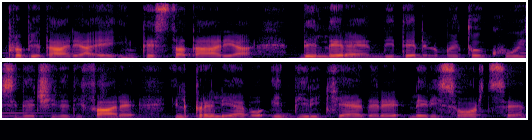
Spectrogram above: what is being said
proprietaria e intestataria delle rendite nel momento in cui si decide di fare il prelievo e di richiedere le risorse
